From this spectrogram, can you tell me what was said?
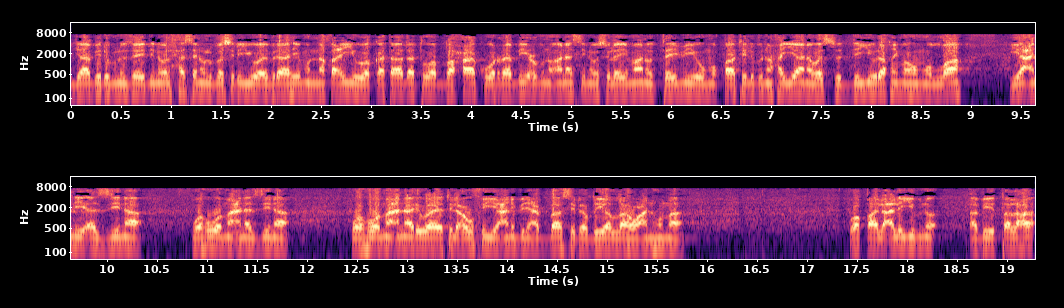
جابر بن زيد والحسن البصري وإبراهيم النخعي وقتادة والضحاك والربيع بن أنس وسليمان التيمي ومقاتل بن حيان والسدي رحمهم الله يعني الزنا وهو معنى الزنا وهو معنى رواية العوفي عن ابن عباس رضي الله عنهما. وقال علي بن أبي طلحة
